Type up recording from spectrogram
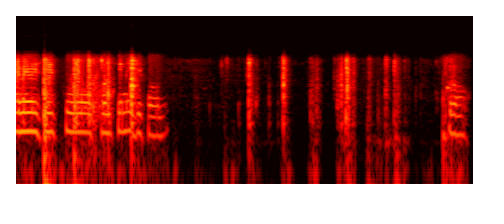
मैंने वैसे इसको खोल के नहीं देखा तो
